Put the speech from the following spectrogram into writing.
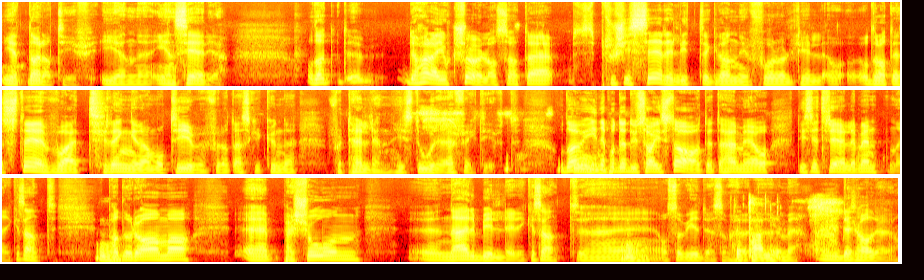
i et narrativ, i en, i en serie. Og da det har jeg gjort sjøl. Altså at jeg prosjiserer litt i forhold til å, å, dra til et sted hva jeg trenger av motivet for at jeg skal kunne fortelle en historie effektivt. Og Da er vi inne på det du sa i stad, at dette her med disse tre elementene. ikke sant? Mm. Panorama, eh, person, eh, nærbilder, ikke sant? Eh, mm. Videre. Som detaljer. Hører med. Mm, detaljer, ja.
